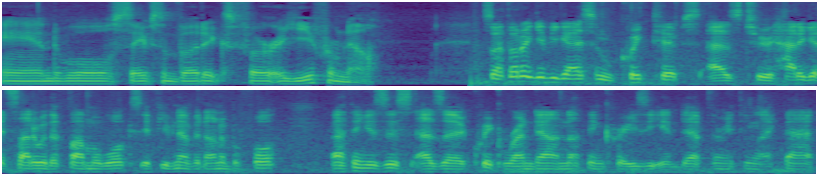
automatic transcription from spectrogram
and we'll save some verdicts for a year from now. So I thought I'd give you guys some quick tips as to how to get started with a farmer walks if you've never done it before. I think is this as a quick rundown, nothing crazy in depth or anything like that.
